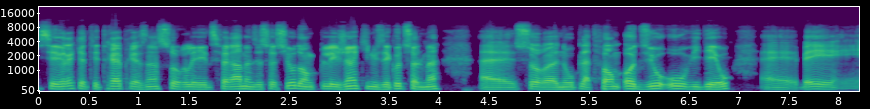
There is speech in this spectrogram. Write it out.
c'est vrai que tu es très présent sur les différents médias sociaux. Donc, pour les gens qui nous écoutent seulement euh, sur euh, nos plateformes audio ou vidéo, ben,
